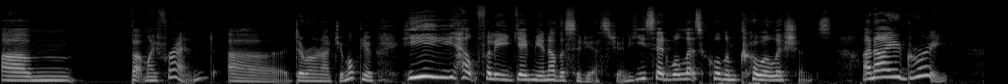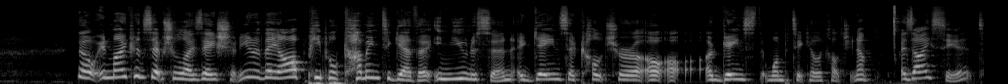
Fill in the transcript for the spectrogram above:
Um, but my friend, uh, Daron Acemoglu, he helpfully gave me another suggestion. He said, well, let's call them coalitions. And I agree. Now, in my conceptualization, you know, they are people coming together in unison against a culture or, or against one particular culture. Now, As I see it,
